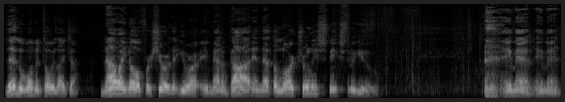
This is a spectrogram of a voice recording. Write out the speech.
Then the woman told Elijah, now I know for sure that you are a man of God and that the Lord truly speaks through you. amen. Amen.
